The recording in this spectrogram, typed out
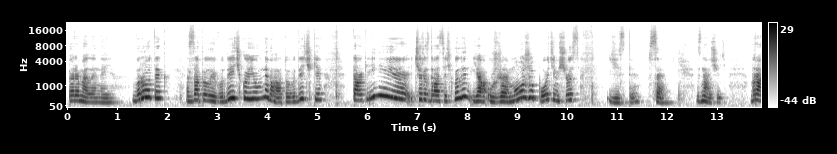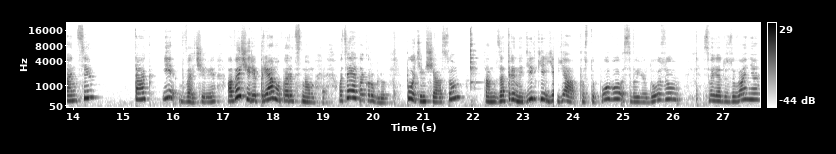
перемелений в ротик, запили водичкою, небагато водички. Так, і через 20 хвилин я вже можу потім щось їсти. Все. Значить, вранці, так, і ввечері. А ввечері прямо перед сном. Оце я так роблю. Потім часом, там за три недільки, я- я поступово свою дозу, своє дозування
